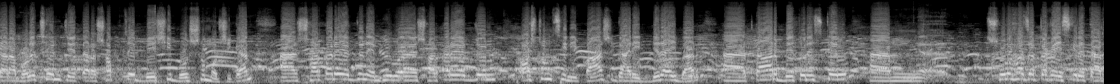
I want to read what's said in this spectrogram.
তারা বলেছেন যে তারা সবচেয়ে বেশি বৈষম্য শিকার। সরকারের একজন এমপি সরকারের একজন অষ্টম শ্রেণি পাস গাড়ির ড্রাইভার তার বেতন স্কেল ষোলো হাজার টাকা স্কেলে তার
